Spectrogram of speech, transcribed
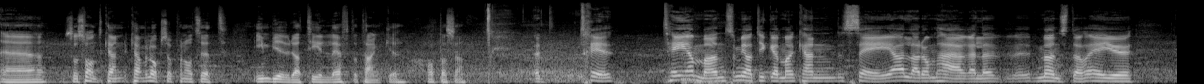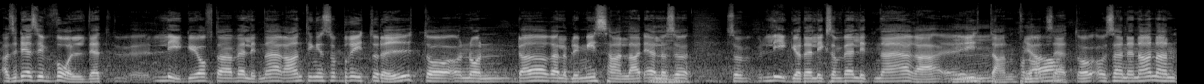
Mm. Så sånt kan, kan väl också på något sätt inbjuda till eftertanke, hoppas jag. Tre teman som jag tycker man kan se i alla de här, eller eh, mönster, är ju Alltså dels är våldet eh, ligger ju ofta väldigt nära. Antingen så bryter det ut och, och någon dör eller blir misshandlad mm. eller så, så ligger det liksom väldigt nära mm. ytan på något sätt. Och, och sen en annan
